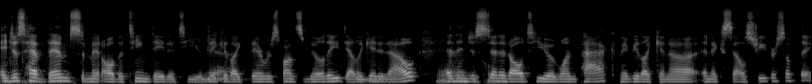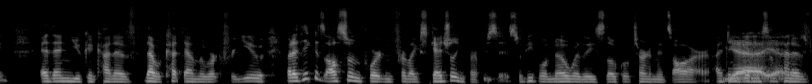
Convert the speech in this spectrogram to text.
and just have them submit all the team data to you. Make Yeah. it like their responsibility, delegate it out, Yeah, and then just cool. send it all to you in one pack, maybe like in a an Excel sheet or something. And then you can kind of that would cut down the work for you. But I think it's also important for like scheduling purposes, so people know where these local tournaments are. I think Yeah, getting some kind of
